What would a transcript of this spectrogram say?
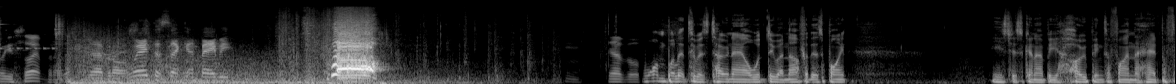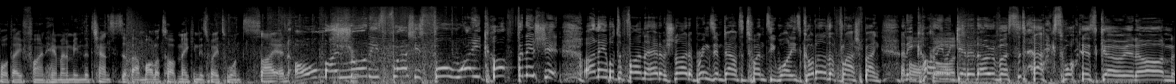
Oh, you saw him, brother. Yeah, bro. Wait a second, baby. Yeah, bro. One bullet to his toenail would do enough at this point. He's just going to be hoping to find the head before they find him. And I mean, the chances of that Molotov making its way to one side. And oh my lord, he's flash, he's full white, he can't finish it. Unable to find the head of Schneider, brings him down to 21. He's got another flashbang, and he Oh, can't even get it over. Snax, what is going on?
